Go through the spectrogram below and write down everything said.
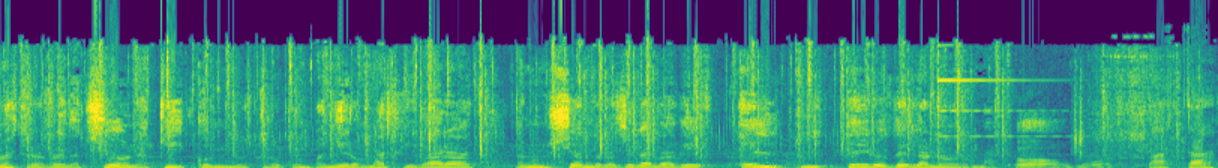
nuestra redacción, aquí con nuestro compañero Max Guevara, anunciando la llegada de El Tuitero de la Norma. Ah, bueno. Basta.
